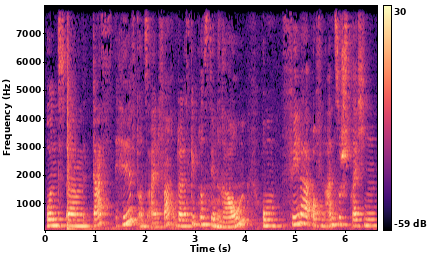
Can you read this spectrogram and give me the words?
Und ähm, das hilft uns einfach oder das gibt uns den Raum, um Fehler offen anzusprechen.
